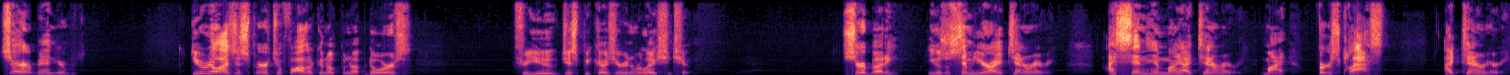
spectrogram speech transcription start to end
sure, man. You're. Do you realize a spiritual father can open up doors for you just because you're in a relationship? Sure, buddy. He goes, well, send me your itinerary. I send him my itinerary, my first class itinerary.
